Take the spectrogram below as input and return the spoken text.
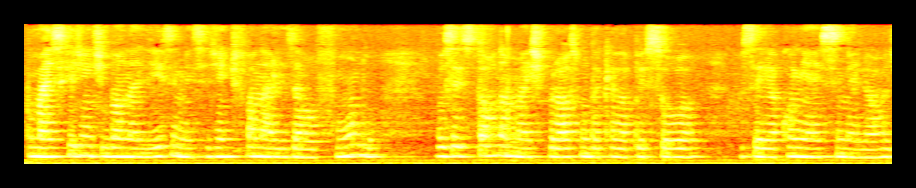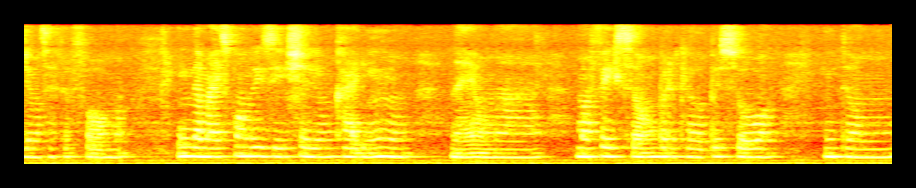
Por mais que a gente banalize, mas se a gente for analisar ao fundo, você se torna mais próximo daquela pessoa, você a conhece melhor de uma certa forma. Ainda mais quando existe ali um carinho, né, uma, uma afeição para aquela pessoa. Então,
